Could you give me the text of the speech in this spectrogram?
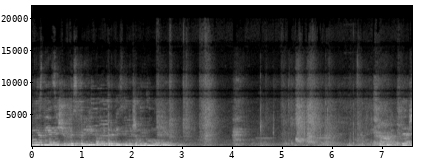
Мені здається, що хтось приїхав і привіз мені вже мою мумію. Так, де ж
